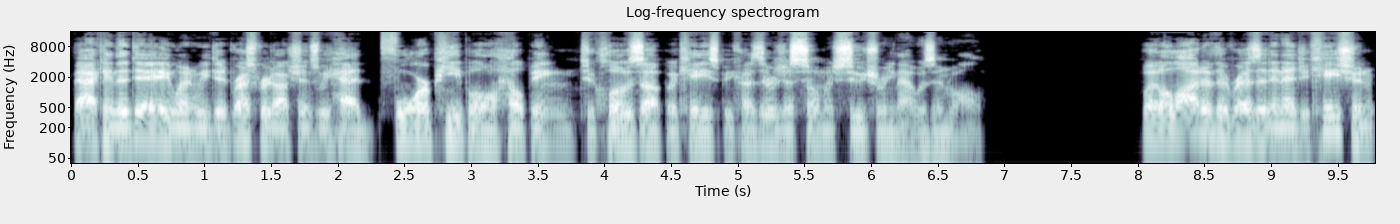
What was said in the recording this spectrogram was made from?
back in the day when we did breast reductions, we had four people helping to close up a case because there was just so much suturing that was involved. But a lot of the resident education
